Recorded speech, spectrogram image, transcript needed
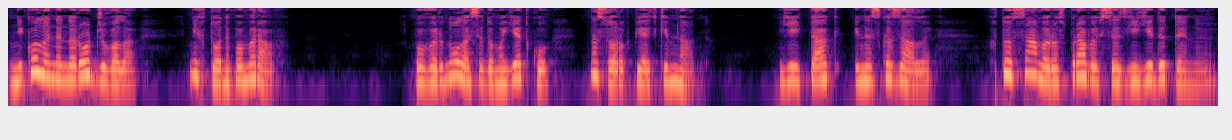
ніколи не народжувала, ніхто не помирав. Повернулася до маєтку на 45 кімнат. Їй так і не сказали, хто саме розправився з її дитиною.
